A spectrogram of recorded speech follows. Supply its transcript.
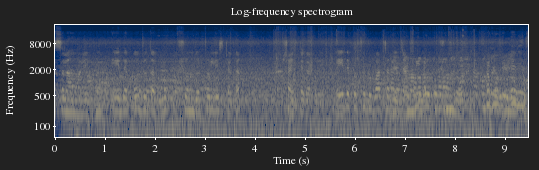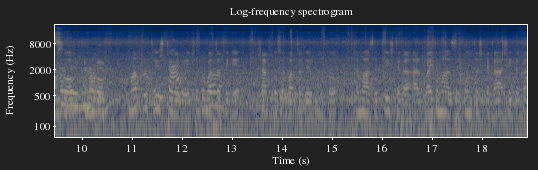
আসসালামু আলাইকুম। এই দেখো জুতাগুলো খুব সুন্দর, চল্লিশ টাকা, ষাট টাকা করে। এই দেখো ছোটো বাচ্চাদের জামাগুলো খুব সুন্দর। কাপড়গুলো সফট নরম, মাত্র ত্রিশ টাকা করে। ছোটো বাচ্চা থেকে সাত বছর বাচ্চাদের মতো জামা আছে ত্রিশ টাকা আর পায়জামা আছে পঞ্চাশ টাকা, আশি টাকা।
